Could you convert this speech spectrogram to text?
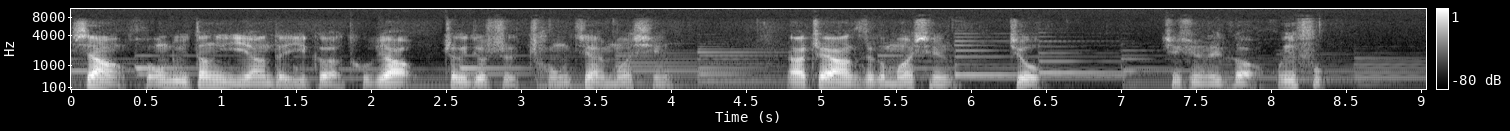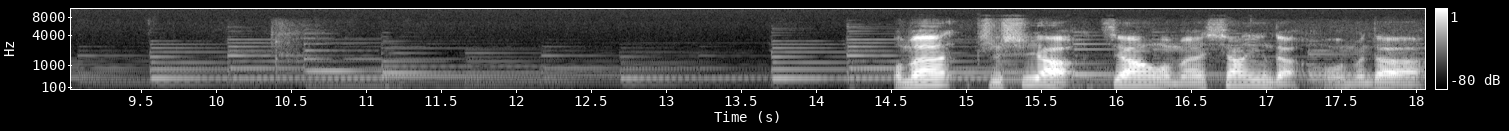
像红绿灯一样的一个图标，这个就是重建模型。那这样子这个模型就进行了一个恢复。我们只需要将我们相应的我们的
